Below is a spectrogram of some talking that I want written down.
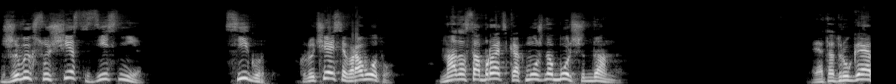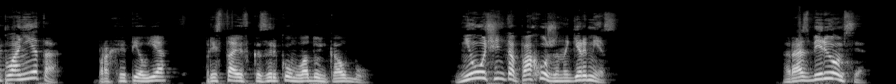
живых существ здесь нет. Сигурд, включайся в работу. Надо собрать как можно больше данных. «Это другая планета?» — прохрипел я, приставив козырьком ладонь к лбу. «Не очень-то похоже на Гермес». «Разберемся.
